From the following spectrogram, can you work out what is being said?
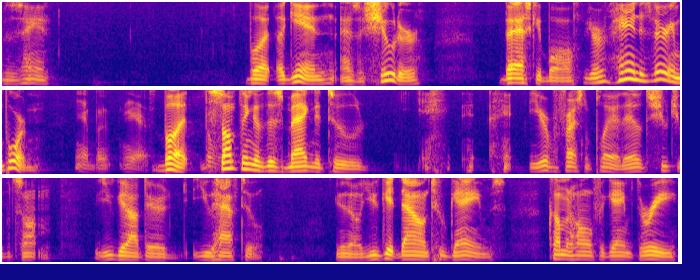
was his hand. But again, as a shooter, basketball, your hand is very important. yeah, but yeah, But something of this magnitude, you're a professional player. They'll shoot you with something. You get out there, you have to. You know, you get down two games, coming home for game three,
